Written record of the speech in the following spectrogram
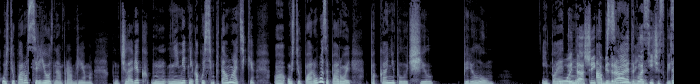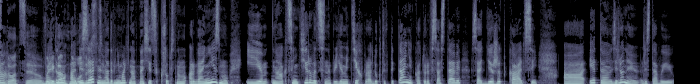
Остеопороз – серьезная проблема. Человек не имеет никакой симптоматики а, остеопороза порой, пока не получил перелом. И поэтому Ой, да, шейка бедра – это классическая да, ситуация в элегантном обязательно возрасте. надо внимательно относиться к собственному организму и акцентироваться на приеме тех продуктов питания, которые в составе содержат кальций. А это зеленые листовые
